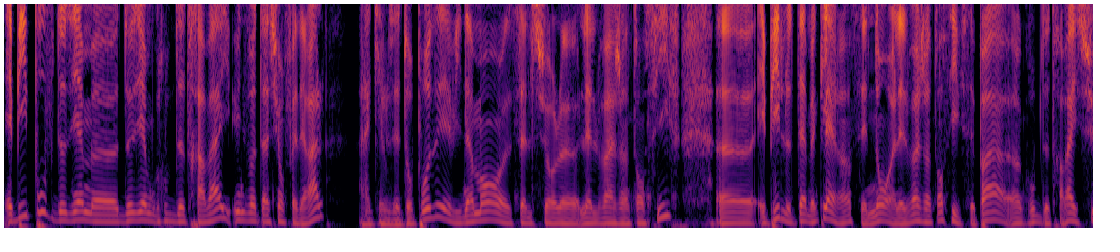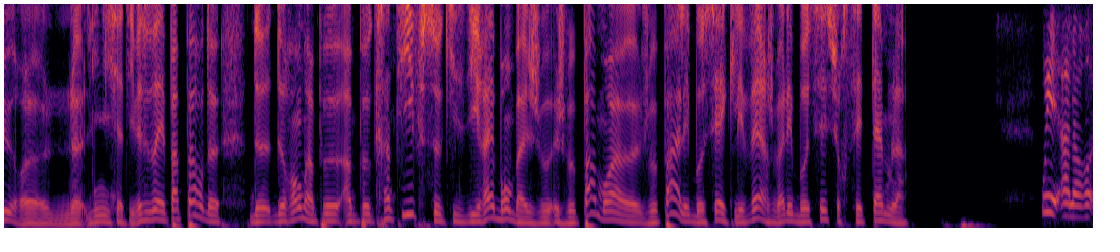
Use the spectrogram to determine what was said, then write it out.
Et puis pouf deuxième deuxième groupe de travail, une votation fédérale à laquelle vous êtes opposé, évidemment, euh, celle sur l'élevage intensif. Euh, et puis le thème est clair, hein, c'est non à l'élevage intensif. C'est pas un groupe de travail sur euh, l'initiative. Est-ce que vous n'avez pas peur de, de, rendre un peu un peu craintif ceux qui se diraient bon bah je, je veux pas moi, je veux pas aller bosser avec les verts, je veux aller bosser sur ces thèmes-là? Oui, alors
